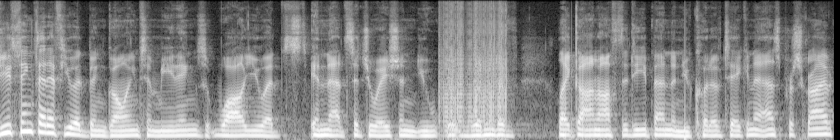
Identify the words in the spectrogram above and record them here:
Do you think that if you had been going to meetings while you had in that situation, you it wouldn't have like gone off the deep end and you could have taken it as prescribed?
